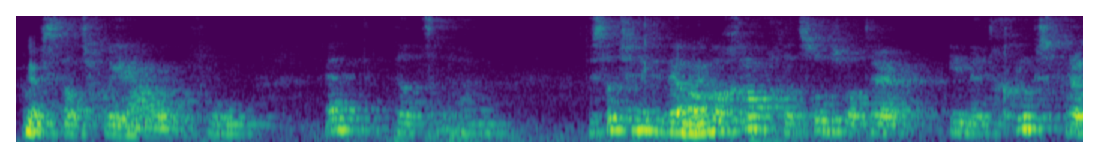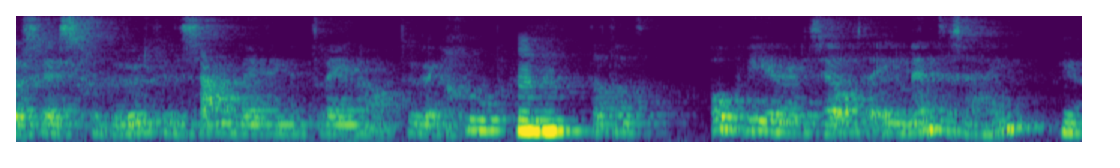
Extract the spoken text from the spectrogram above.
Hoe Ja. is dat voor jou? Of hoe, hè, dat, ehm, dus dat vind ik wel ook wel grappig, dat soms wat er in het groepsproces gebeurt, of in de samenwerking met trainer, acteur en groep, Mhm. dat dat ook weer dezelfde elementen zijn Ja.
